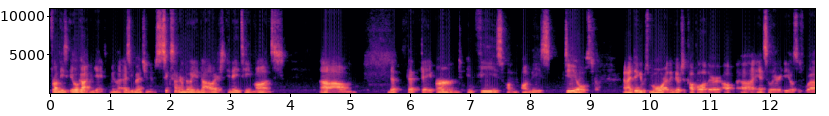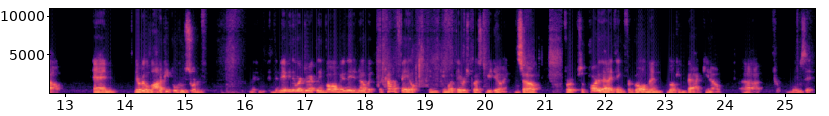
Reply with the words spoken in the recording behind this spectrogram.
from these ill-gotten gains. I mean, as you mentioned, it was six hundred million dollars in eighteen months um, that that they earned in fees on on these deals and I think it was more. I think there was a couple other uh, uh, ancillary deals as well. And there were a lot of people who sort of maybe they weren't directly involved, maybe they didn't know, but they kind of failed in, in what they were supposed to be doing. And so, for so part of that, I think for Goldman, looking back, you know, uh, what was it,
